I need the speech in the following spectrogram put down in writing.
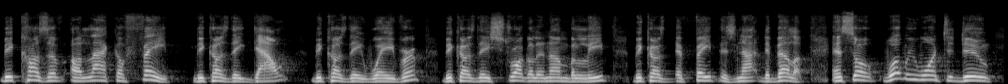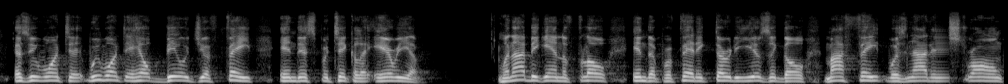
because of a lack of faith, because they doubt because they waver, because they struggle in unbelief, because their faith is not developed. And so what we want to do is we want to we want to help build your faith in this particular area. When I began to flow in the prophetic 30 years ago, my faith was not as strong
